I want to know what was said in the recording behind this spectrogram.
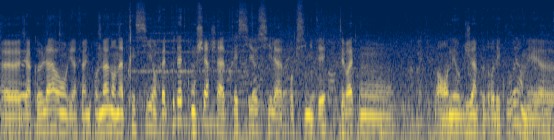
Euh, C'est-à-dire que là, on vient faire une promenade, on apprécie. En fait, peut-être qu'on cherche à apprécier aussi la proximité. C'est vrai qu'on bah, on est obligé un peu de redécouvrir, mais euh,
